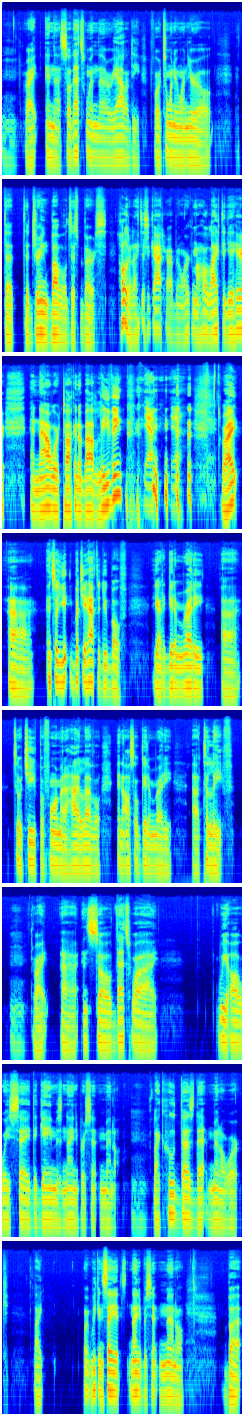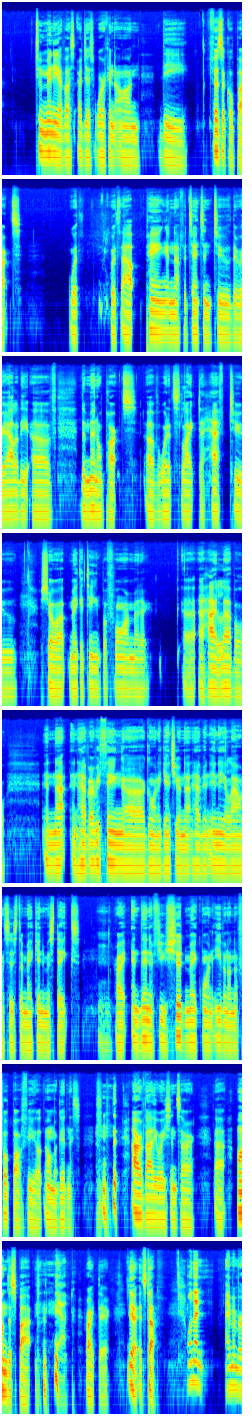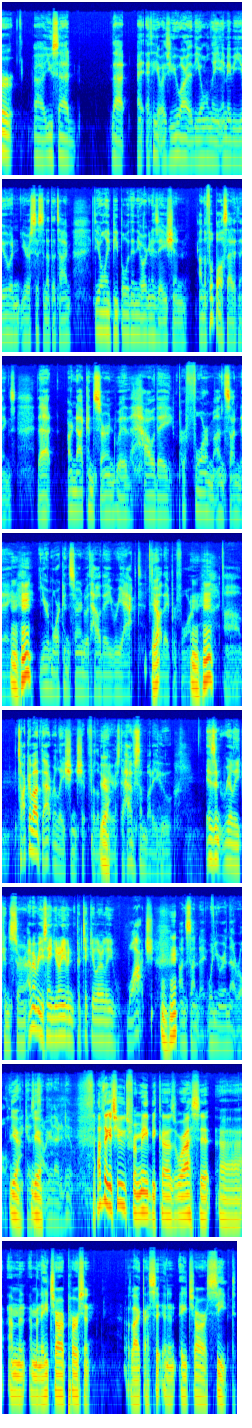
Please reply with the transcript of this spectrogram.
Mm-hmm. Right. And uh, so that's when the reality for a 21 year old, the, the dream bubble just bursts. Hold it. I just got here. I've been working my whole life to get here. And now we're talking about leaving. Yeah. Yeah. Right? Uh, and so you, but you have to do both. You got to get them ready uh, to achieve, perform at a high level, and also get them ready uh, to leave, mm-hmm. right? Uh, and so that's why we always say the game is ninety percent mental. Mm-hmm. Like, who does that mental work? Like, we can say it's ninety percent mental, but too many of us are just working on the physical parts with without paying enough attention to the reality of the mental parts of what it's like to have to show up, make a team perform at a uh, a high level, and not and have everything uh, going against you and not having any allowances to make any mistakes, Mm-hmm. right? And then if you should make one, even on the football field, oh my goodness, our evaluations are uh, on the spot, Yeah. right there. Yeah, it's tough. Well, and then I remember uh, you said that I, I think it was you are the only, and maybe you and your assistant at the time, the only people within the organization on the football side of things that are not concerned with how they perform on Sunday. Mm-hmm. You're more concerned with how they react to Yep. how they perform. Mm-hmm. Um, talk about that relationship for the Yeah. players to have somebody who isn't really concerned. I remember you saying you don't even particularly watch on Sunday when you were in that role. Mm-hmm. Yeah, Because that's yeah. not what you're there to do. I think it's huge for me because where I sit, uh, I'm an, I'm an HR person. Like I sit in an HR seat,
